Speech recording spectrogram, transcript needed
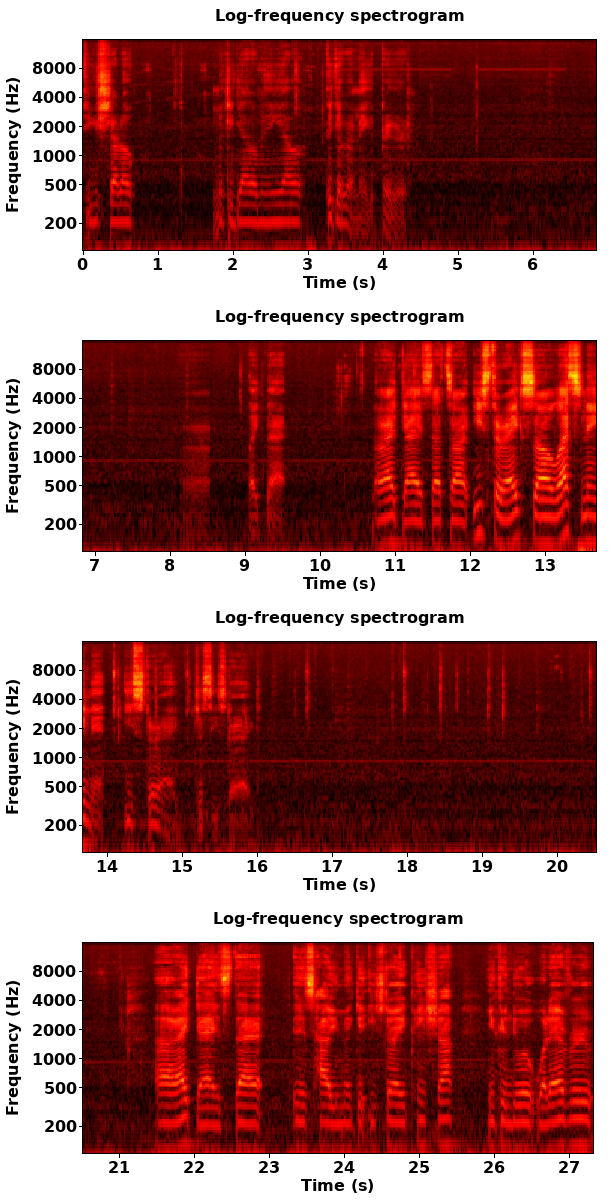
do you shadow make it yellow make it yellow. Think I'm gonna make it bigger. Uh, like that. Alright guys that's our Easter egg. So let's name it Easter egg. Just Easter egg Alright guys, that is how you make an Easter egg paint shop. You can do it whatever,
